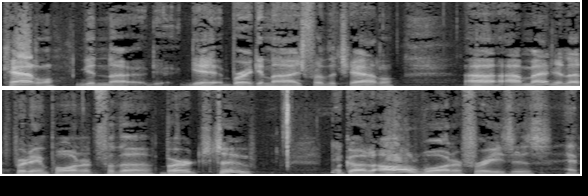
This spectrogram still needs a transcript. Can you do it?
cattle, getting uh, get, breaking the ice for the cattle. Uh, I imagine that's pretty important for the birds too, because all water freezes. That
